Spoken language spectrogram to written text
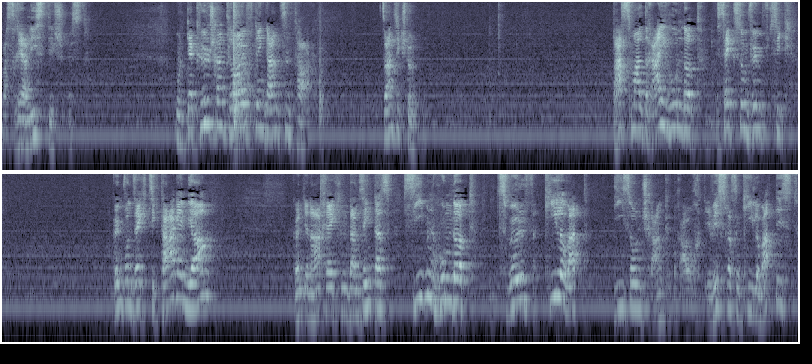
was realistisch ist, und der Kühlschrank läuft den ganzen Tag, 20 Stunden, das mal 356, 65 Tage im Jahr, könnt ihr nachrechnen, dann sind das 712 Kilowatt, die so ein Schrank braucht. Ihr wisst, was ein Kilowatt ist?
